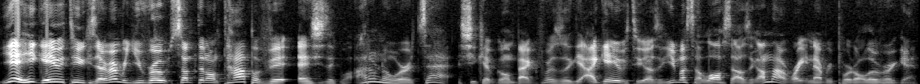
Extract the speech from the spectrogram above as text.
Yeah, he gave it to you because I remember you wrote something on top of it. And she's like, Well, I don't know where it's at. She kept going back and forth. I was like, Yeah, I gave it to you. I was like, You must have lost it. I was like, I'm not writing that report all over again.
